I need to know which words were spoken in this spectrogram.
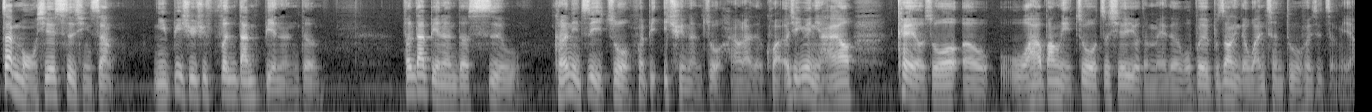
在某些事情上你必须去分担别人的分担别人的事物，可能你自己做会比一群人做还要来得快，而且因为你还要。Care 说，呃，我还要帮你做这些有的没的，我不也不知道你的完成度会是怎么样，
